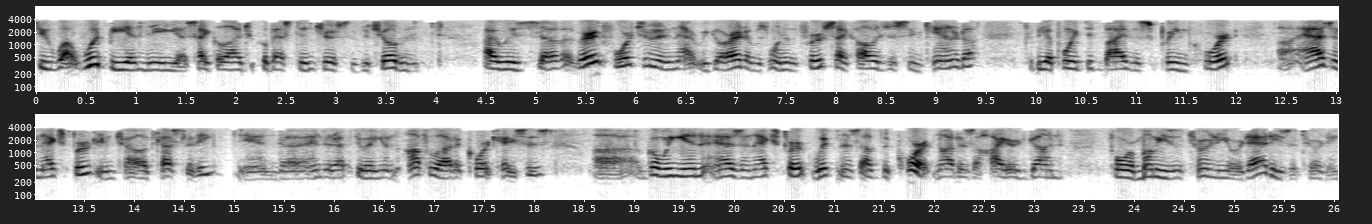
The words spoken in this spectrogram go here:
to what would be in the uh, psychological best interest of the children. I was uh, very fortunate in that regard. I was one of the first psychologists in Canada to be appointed by the Supreme Court uh, as an expert in child custody and uh, ended up doing an awful lot of court cases, uh, going in as an expert witness of the court, not as a hired gun for mummy's attorney or daddy's attorney.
